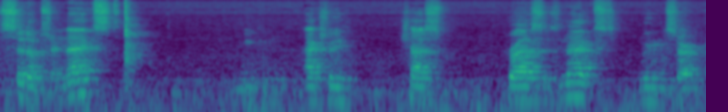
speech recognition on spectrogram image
Sit-ups are next. We can actually chest press is next. We can start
